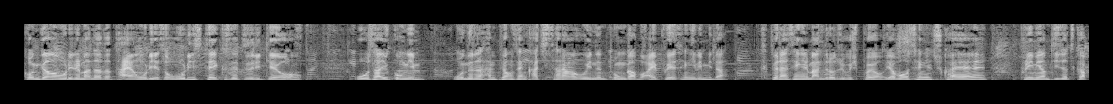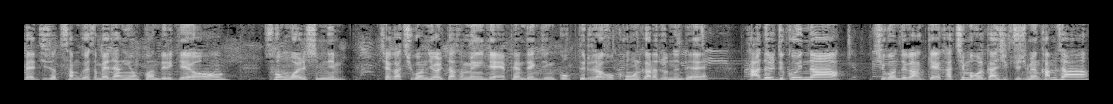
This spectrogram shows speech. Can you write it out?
건강한 오리를 만나다 다양 오리에서 오리 스테이크 세트 드릴게요. 5460님, 오늘은 한평생 같이 살아가고 있는 동갑 와이프의 생일입니다. 특별한 생일 만들어주고 싶어요. 여보, 생일 축하해. 프리미엄 디저트 카페 디저트 3구에서 매장 이용권 드릴게요. 송월심님, 제가 직원 15명에게 FM대행진 꼭 들으라고 콩을 깔아줬는데, 다들 듣고 있나? 직원들과 함께 같이 먹을 간식 주시면 감사.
